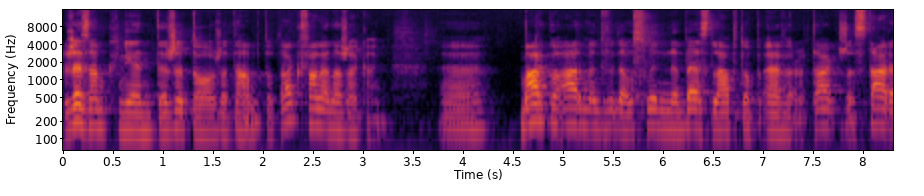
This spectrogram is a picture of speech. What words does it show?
że zamknięte, że to, że tamto, tak? Fala narzekań. E, Marco Arment wydał słynne Best Laptop Ever, tak? Że stary,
